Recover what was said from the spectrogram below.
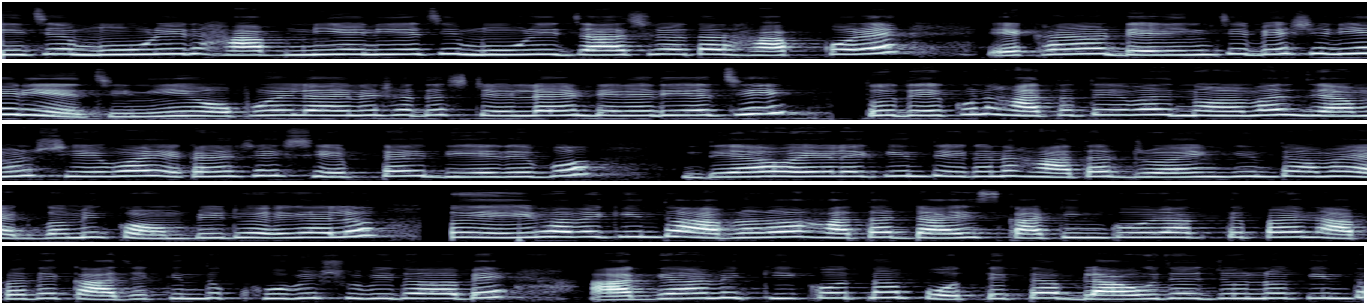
নিচে মুড়ির হাফ নিয়ে নিয়েছি, মুড়ি যা ছিল তার হাফ করে এখানেও দেড় ইঞ্চি বেশি নিয়ে নিয়েছি। নিয়ে ওপরে লাইনের সাথে স্ট্রেট লাইন টেনে দিয়েছি। তো দেখুন, হাতাতে এবার নর্মাল যেমন শেপ হয়, এখানে সেই শেপটাই দিয়ে দেবো। দেওয়া হয়ে গেলে কিন্তু এখানে হাতার ড্রয়িং কিন্তু আমার একদমই কমপ্লিট হয়ে গেল। তো এইভাবে কিন্তু আপনারাও হাতার ডাইস কাটিং করে রাখতে পারেন। আপনাদের কাজে কিন্তু খুবই সুবিধা হবে। আগে আমি কি করতাম, প্রত্যেকটা ব্লাউজের জন্য কিন্তু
